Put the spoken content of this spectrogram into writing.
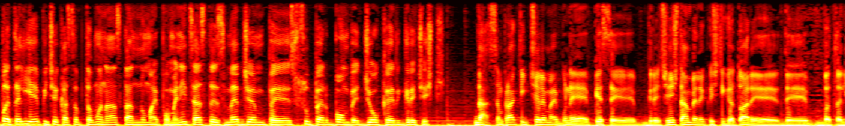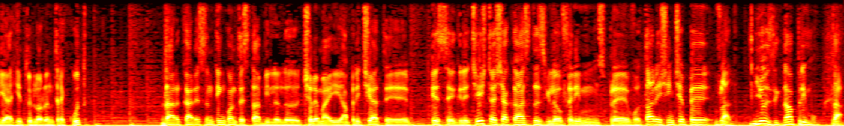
Bătălie epice ca săptămâna asta Nu mai pomeniți Astăzi mergem pe super bombe jokeri grecești da, sunt practic cele mai bune piese grecești, ambele câștigătoare de bătălia hiturilor în trecut, dar care sunt incontestabil cele mai apreciate piese grecești, așa că astăzi vi le oferim spre votare și începe Vlad. Eu zic, da, primul. Da.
